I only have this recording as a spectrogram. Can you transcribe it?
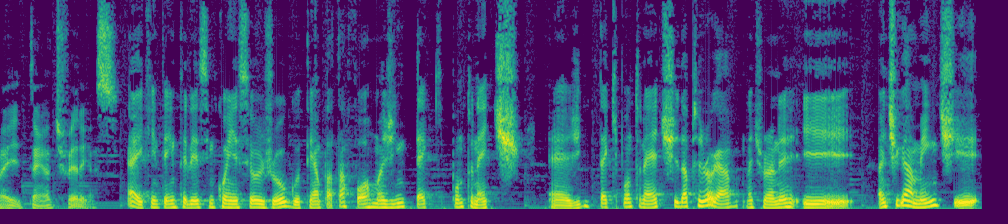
aí tem a diferença. É, e quem tem interesse em conhecer o jogo, tem a plataforma gintech.net é, gintech.net dá pra você jogar Netrunner e antigamente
